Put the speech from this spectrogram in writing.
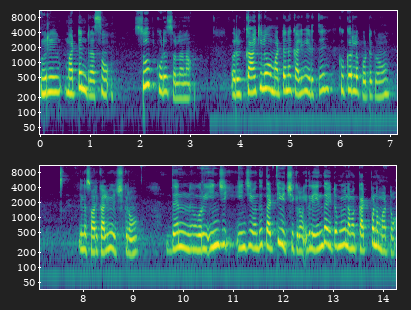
ஒரு மட்டன் ரசம் சூப் கூட சொல்லலாம். ஒரு கால் கிலோ மட்டனை கழுவி எடுத்து குக்கரில் போட்டுக்கிறோம். இல்லை சாரி கழுவி வச்சுக்கிறோம். தென் ஒரு இஞ்சி இஞ்சி வந்து தட்டி வச்சுக்கிறோம். இதில் எந்த ஐட்டமுமே நம்ம கட் பண்ண மாட்டோம்.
